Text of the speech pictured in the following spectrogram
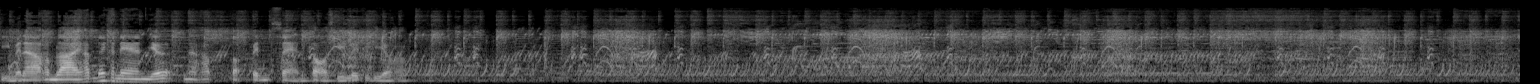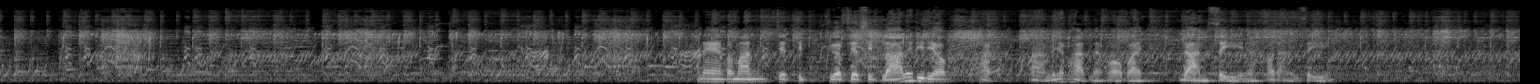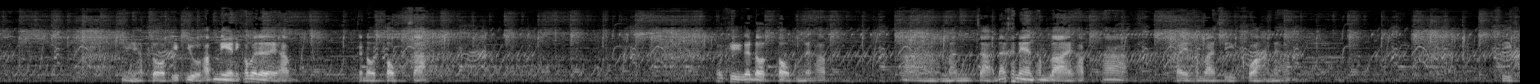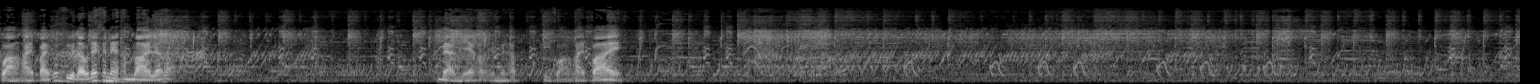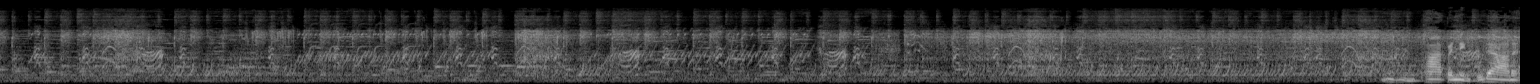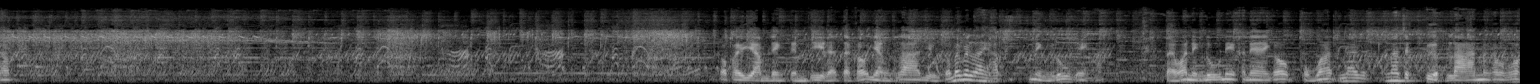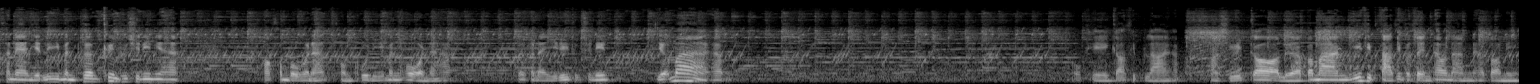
ขี่มะนาวทำลายครับได้คะแนนเยอะนะครับต่อเป็นแสนต่อชิ้นเลยทีเดียวครับ คะแนนประมาณ 70 เกือบ 70 ล้านเลยทีเดียวผัดอ่าไม่ใช่ผัดแล้วขอไปด่าน 4 นะ เข้าด่านที่ 4 นี่ครับตัวพลิกอยู่ครับเนียนเข้าไปเลยครับ กระโดดตบซะก็คือกระโดดตบนะครับ อ่า มันจะได้คะแนนทำลายครับ ถ้าไปทำลายสีขวางนะครับ สีขวางหายไปก็คือเราได้คะแนนทำลายแล้วล่ะ แบบนี้ครับเห็นไหมครับสีขวางหายไป พลาดเป็นหนึ่งคู่ดาวนะครับ ก็พยายามเล็งเต็มที่แล้ว แต่เขายังพลาดอยู่ก็ไม่เป็นไรครับหนึ่งลูกเองครับ แต่ว่าหนึ่งลูกนี่คะแนนก็ผมว่าน่าน่าจะเกือบล้านมั้งครับเพราะว่าคะแนนเยลลี่มันเพิ่มขึ้นทุกชนิดเนี่ยฮะเพราะคอมโบนะของคู่นี้มันโหดนะครับเพิ่มคะแนนเยลลี่ทุกชนิด เยอะมากครับ เค 90 ล้านครับความชีวิตก็เหลือประมาณ 20-30%เท่านั้นนะครับตอนนี้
